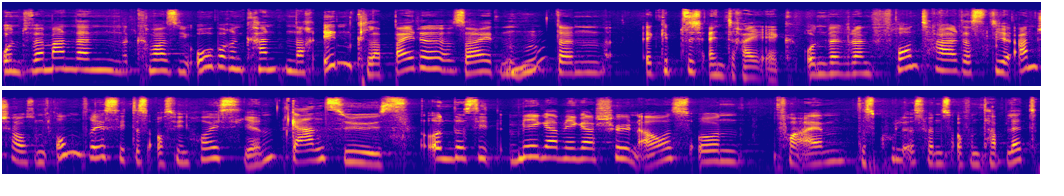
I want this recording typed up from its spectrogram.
Und wenn man dann quasi die oberen Kanten nach innen klappt, beide Seiten, Mhm. dann ergibt sich ein Dreieck. Und wenn du dann frontal das dir anschaust und umdrehst, sieht das aus wie ein Häuschen. Ganz süß. Und das sieht mega, mega schön aus. Und vor allem, das Coole ist, wenn du es auf ein Tablett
